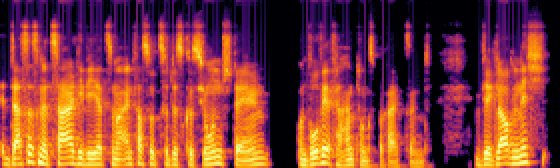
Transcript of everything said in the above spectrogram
Das ist eine Zahl, die wir jetzt mal einfach so zur Diskussion stellen und wo wir verhandlungsbereit sind. Wir glauben nicht,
